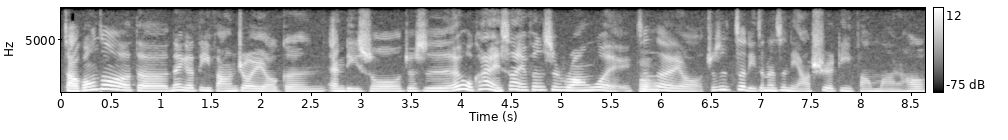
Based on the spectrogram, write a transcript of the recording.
找工作的那个地方就也有跟 Andy 说，就是哎，我看你上一份是 Runway，真的有，就是这里真的是你要去的地方吗？然后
